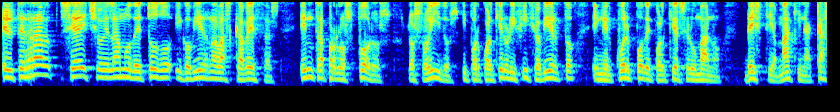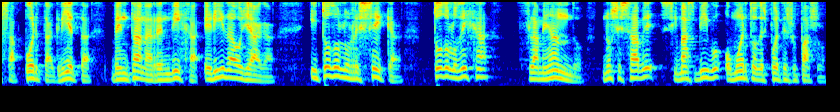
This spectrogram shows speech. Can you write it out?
El terral se ha hecho el amo de todo y gobierna las cabezas, entra por los poros, los oídos y por cualquier orificio abierto en el cuerpo de cualquier ser humano, bestia, máquina, casa, puerta, grieta, ventana, rendija, herida o llaga, y todo lo reseca, todo lo deja flameando, no se sabe si más vivo o muerto después de su paso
